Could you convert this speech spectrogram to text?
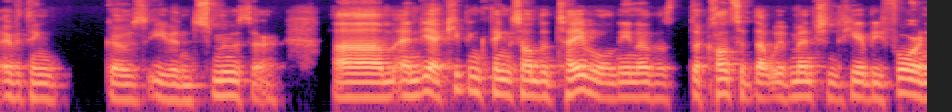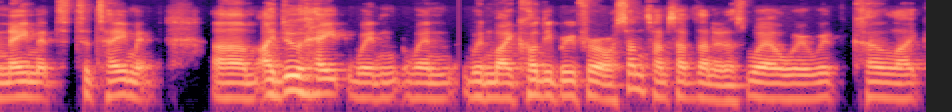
everything goes even smoother. Um, and yeah, keeping things on the table, you know, the, the, concept that we've mentioned here before, name it to tame it. Um, I do hate when when when my co-debriefer, or sometimes I've done it as well, where we're kind of like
